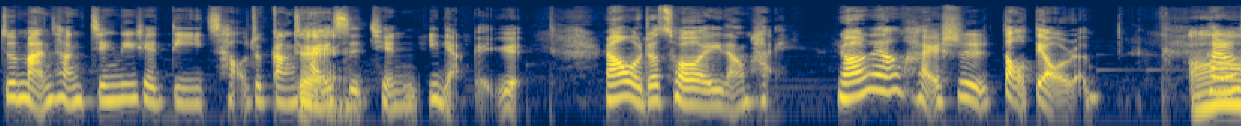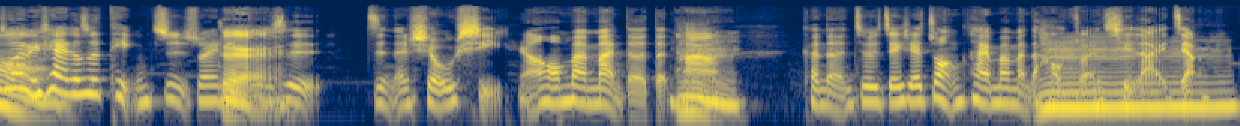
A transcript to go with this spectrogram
就蛮常经历一些低潮，就刚开始前一两个月，然后我就抽了一张牌，然后那张牌是倒吊人，哦、他就说你现在就是停滞，所以你就是只能休息，然后慢慢的等他，嗯、可能就是这些状态慢慢的好转起来这样，嗯、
